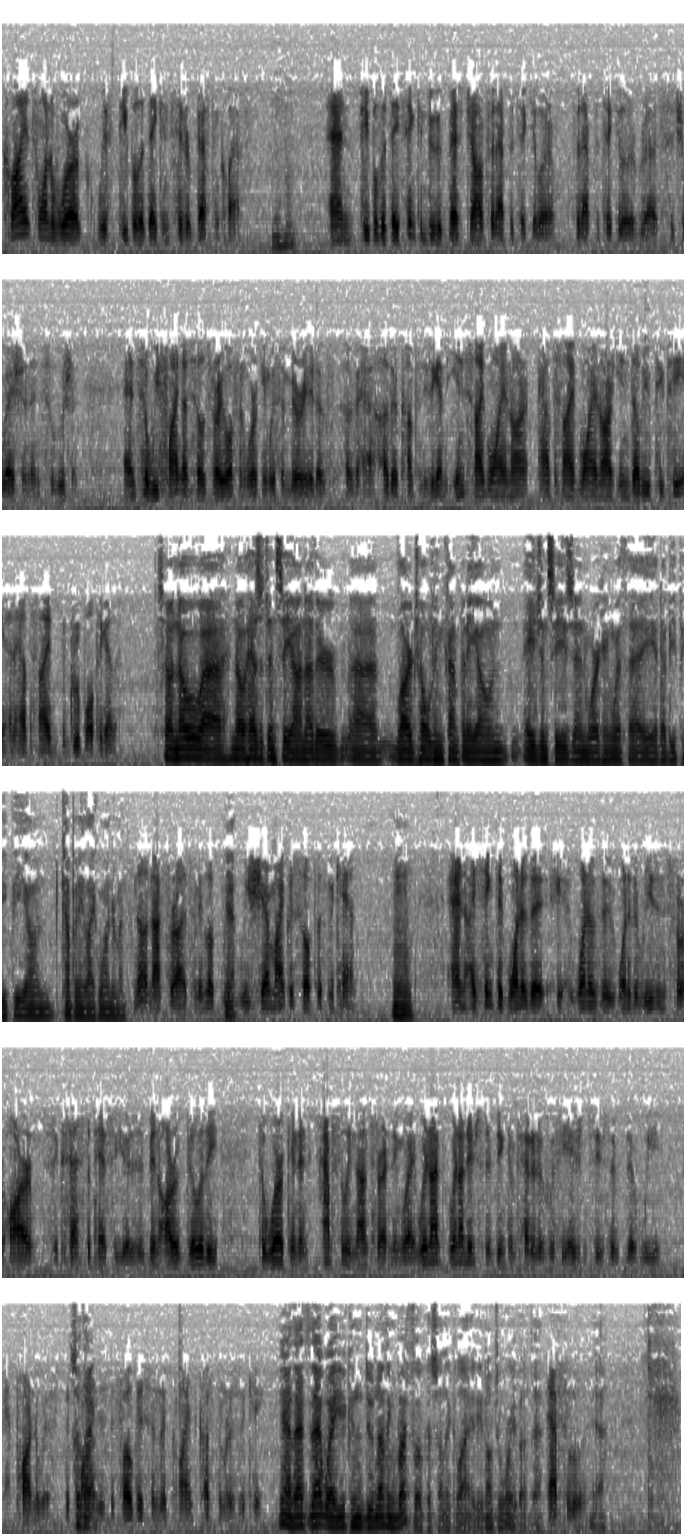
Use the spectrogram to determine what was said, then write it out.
Clients want to work with people that they consider best in class, Mhm. And people that they think can do the best job for that particular for that particular uh, situation and solution. And so we find ourselves very often working with a myriad of, of uh, other companies. Again, inside YNR, outside YNR, in WPP, and outside the group altogether. So no uh, no hesitancy on other uh, large holding company owned agencies and working with a, a WPP owned company like Wunderman. No, not for us. I mean, look, Yeah. we, we share Microsoft with McCann. Mm-hmm. And I think that one of the one of the one of the reasons for our success the past few years has been our ability to work in an absolutely non-threatening way. We're not we're not interested in being competitive with the agencies that, that we partner with. The So client that- is the focus, and the client's customer is the key. Yeah, that that way you can do nothing but focus on the client. You don't have to worry about that. Absolutely. Yeah.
